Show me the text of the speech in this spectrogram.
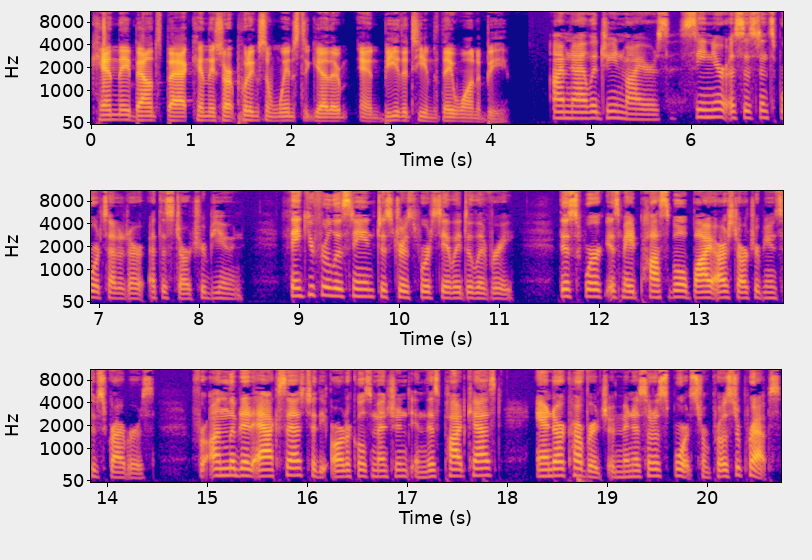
can they bounce back? Can they start putting some wins together and be the team that they want to be? I'm Nyla Jean Myers, Senior Assistant Sports Editor at the Star Tribune. Thank you for listening to Strib Sports Daily Delivery. This work is made possible by our Star Tribune subscribers. For unlimited access to the articles mentioned in this podcast and our coverage of Minnesota sports from pros to preps,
